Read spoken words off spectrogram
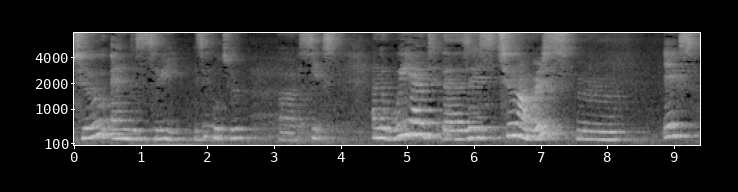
2 and 3 is equal to uh, 6. And we add uh, these two numbers, um, x1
